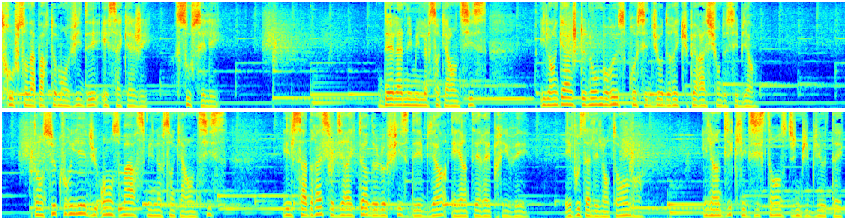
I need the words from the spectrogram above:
trouve son appartement vidé et saccagé, sous-scellé. Dès l'année 1946, il engage de nombreuses procédures de récupération de ses biens. Dans ce courrier du 11 mars 1946, il s'adresse au directeur de l'Office des biens et intérêts privés, et vous allez l'entendre, il indique l'existence d'une bibliothèque.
